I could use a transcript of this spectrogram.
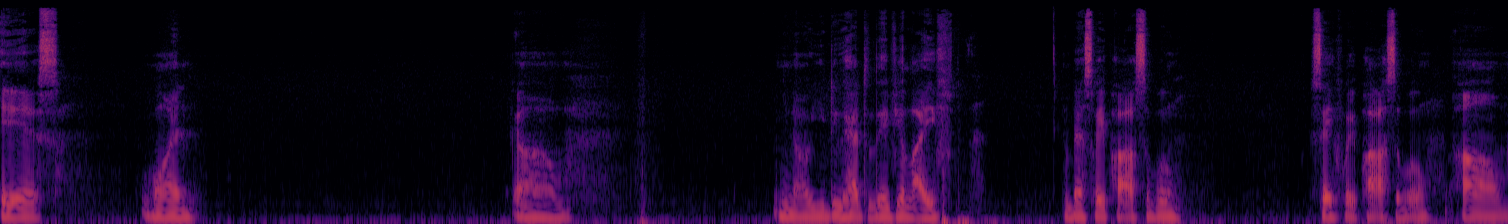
is one um, you know, you do have to live your life the best way possible, safe way possible. Um,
